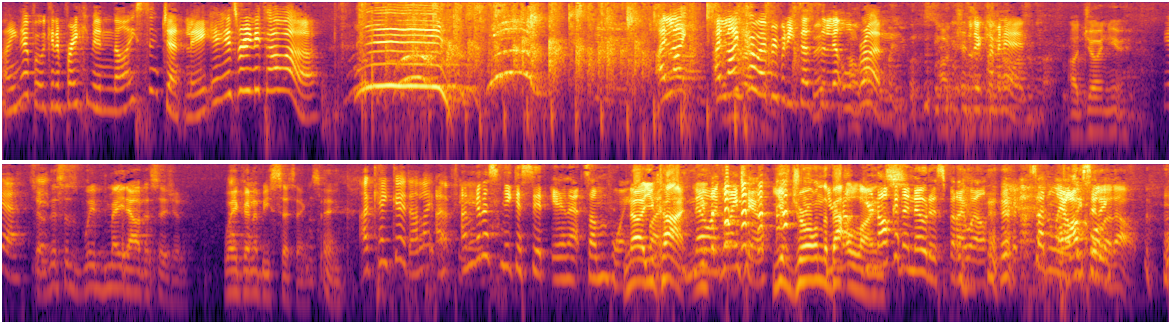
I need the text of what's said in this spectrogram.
I know, but we're going to break him in nice and gently. It is Runi Talwar. I like, I like how everybody does the little run as they're coming in. I'll join you. Yeah. So this is we've made our decision. We're going to be sitting. Okay, good. I like that for you. I'm going to sneak a sit in at some point. No, you can't. No, You've- I'm going to. You've drawn the You're battle not, lines. You're not going to notice, but I will. Suddenly, Oh, I'll, I'll be call sitting. it out. I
